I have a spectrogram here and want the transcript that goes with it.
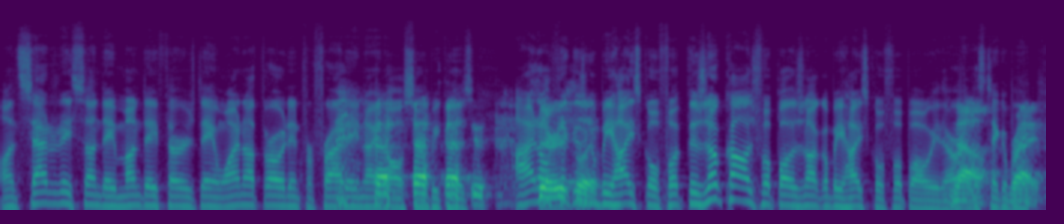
on Saturday, Sunday, Monday, Thursday, and why not throw it in for Friday night also? Because I don't think there's going to be high school football. There's no college football. There's not going to be high school football either. All no, right, let's take a break. Right,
